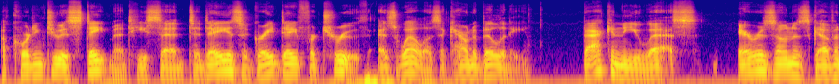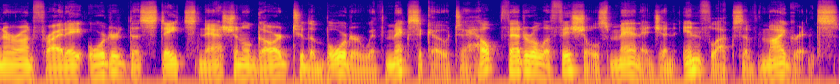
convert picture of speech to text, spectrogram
According to his statement, he said, Today is a great day for truth as well as accountability. Back in the U.S., Arizona's governor on Friday ordered the state's National Guard to the border with Mexico to help federal officials manage an influx of migrants.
